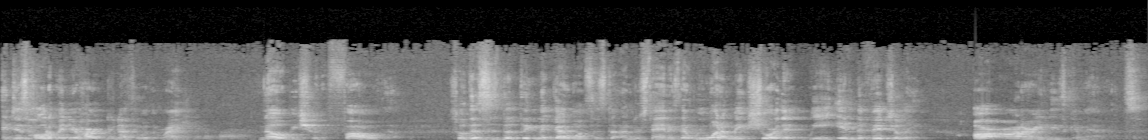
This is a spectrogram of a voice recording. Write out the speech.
and just hold them in your heart and do nothing with them, right? No, be sure to follow them. So this is the thing that God wants us to understand is that we want to make sure that we individually are honoring these commandments.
